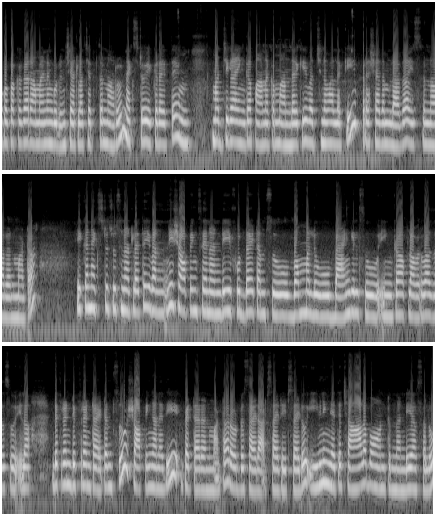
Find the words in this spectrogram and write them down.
ఒక పక్కగా రామాయణం గురించి అట్లా చెప్తున్నారు. నెక్స్ట్ ఇక్కడైతే మజ్జిగ ఇంకా పానకం అందరికీ వచ్చిన వాళ్ళకి ప్రసాదం లాగా ఇస్తున్నారు అనమాట ఇక నెక్స్ట్ చూసినట్లయితే ఇవన్నీ షాపింగ్సేనండి ఫుడ్ ఐటమ్స్ బొమ్మలు బ్యాంగిల్స్ ఇంకా ఫ్లవర్ వాజెస్ ఇలా డిఫరెంట్ డిఫరెంట్ ఐటమ్స్ షాపింగ్ అనేది పెట్టారనమాట రోడ్డు సైడ్ అటు సైడ్ ఇటు సైడ్. ఈవినింగ్ అయితే చాలా బాగుంటుందండి అసలు.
